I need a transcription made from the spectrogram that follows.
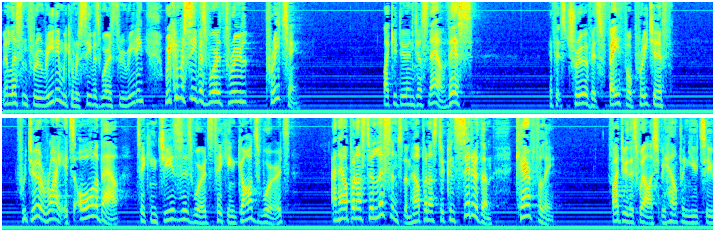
We can listen through reading. We can receive his words through reading. We can receive his word through preaching, like you're doing just now. This if it's true, if it's faithful preaching, if, if we do it right, it's all about taking Jesus' words, taking God's words, and helping us to listen to them, helping us to consider them carefully. If I do this well, I should be helping you to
